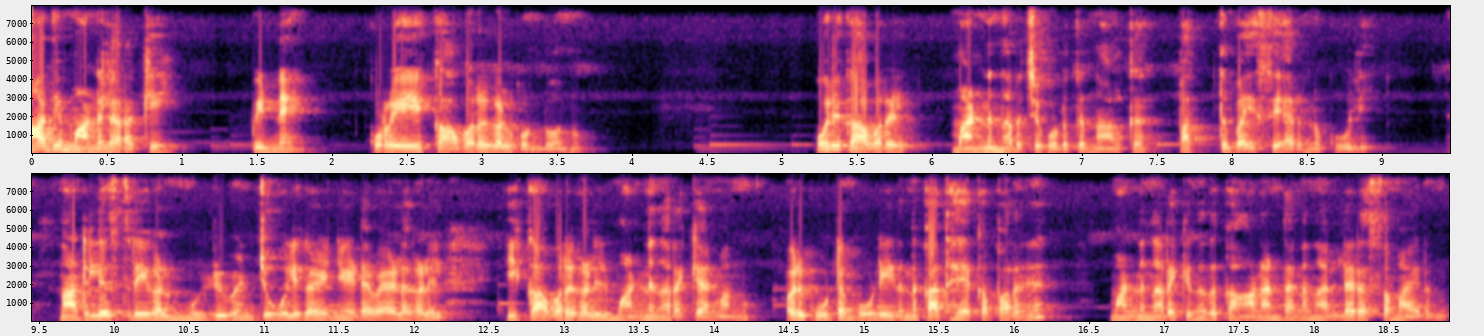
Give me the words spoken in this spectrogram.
ആദ്യം മണ്ണിലിറക്കി പിന്നെ കുറേ കവറുകൾ കൊണ്ടുവന്നു. ഒരു കവറിൽ മണ്ണ് നിറച്ച് കൊടുക്കുന്ന ആൾക്ക് പത്ത് പൈസയായിരുന്നു കൂലി. നാട്ടിലെ സ്ത്രീകൾ മുഴുവൻ ജോലി കഴിഞ്ഞ ഇടവേളകളിൽ ഈ കവറുകളിൽ മണ്ണ് നിറയ്ക്കാൻ വന്നു. അവർ കൂട്ടം കൂടിയിരുന്ന് കഥയൊക്കെ പറഞ്ഞ് മണ്ണ് നിറയ്ക്കുന്നത് കാണാൻ തന്നെ നല്ല രസമായിരുന്നു.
